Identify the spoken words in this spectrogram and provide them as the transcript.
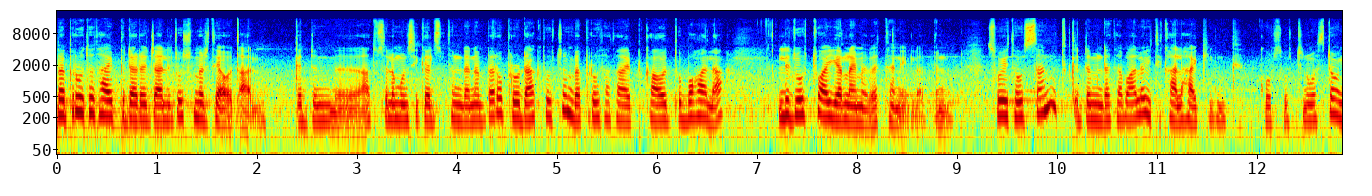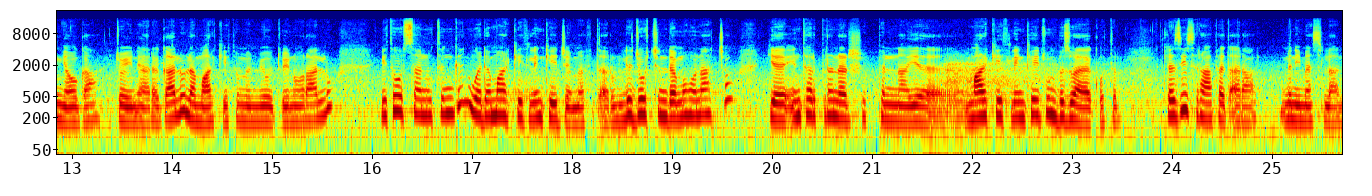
በ prototype ደረጃ ልጆች ምርት ያወጣሉ። ቅድም አቶ ሰለሞን ሲገልጹት እንደነበረው product ኦችን በ prototype ካወጡ በኋላ ልጆቹ አየር ላይ መበተን የለብንም። so የተወሰኑት ቅድም እንደተባለው ethical hacking course ኦችን ወስደው እኛው ጋር join ያደርጋሉ። ለ market ኡም የሚወጡ ይኖራሉ። የተወሰኑትን ግን ወደ market linkage የመፍጠሩ ልጆች እንደመሆናቸው የኢንተርፕርነርሽፕና የማርኬት ሊንኬጁን ብዙ አያውቁትም። ስለዚህ ስራ ፈጠራ ምን ይመስላል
